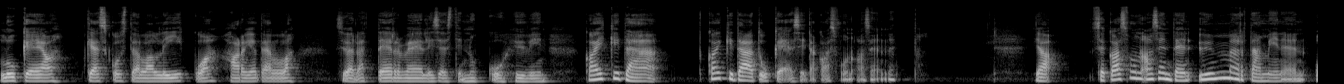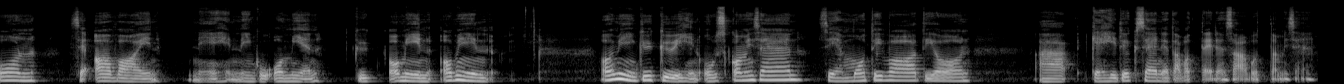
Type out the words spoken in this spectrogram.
lukea, keskustella, liikkua, harjoitella, syödä terveellisesti, nukkua hyvin. Kaikki tämä kaikki tämä tukee sitä kasvun asennetta. Ja se kasvun asenteen ymmärtäminen on se avain niihin niin kuin omien, ky, omiin, omiin, omiin kykyihin uskomiseen, siihen motivaatioon, ää, kehitykseen ja tavoitteiden saavuttamiseen.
